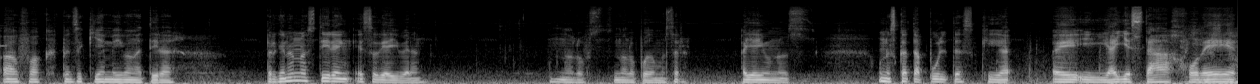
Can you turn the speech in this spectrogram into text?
Ah, fuck. Pensé que ya me iban a tirar. Para que no nos tiren eso de ahí, verán. No lo, no lo puedo mostrar. Ahí hay unos... Unas catapultas que... Eh, y ahí está, joder.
